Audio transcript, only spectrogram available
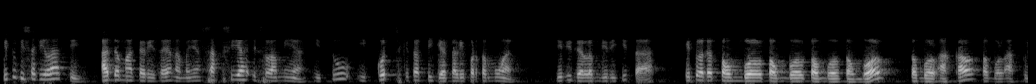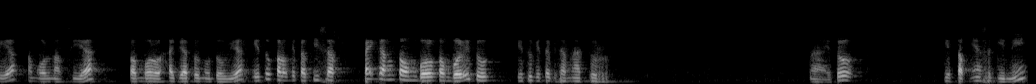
Itu bisa dilatih. Ada materi saya namanya Saksiyah Islamiyah. Itu ikut sekitar tiga kali pertemuan. Jadi dalam diri kita itu ada tombol, tombol, tombol, tombol, tombol akal, tombol akliyah, tombol nafsiyah, tombol hajatun udawiyah. Itu kalau kita bisa pegang tombol-tombol itu, itu kita bisa ngatur. Nah itu kitabnya segini,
